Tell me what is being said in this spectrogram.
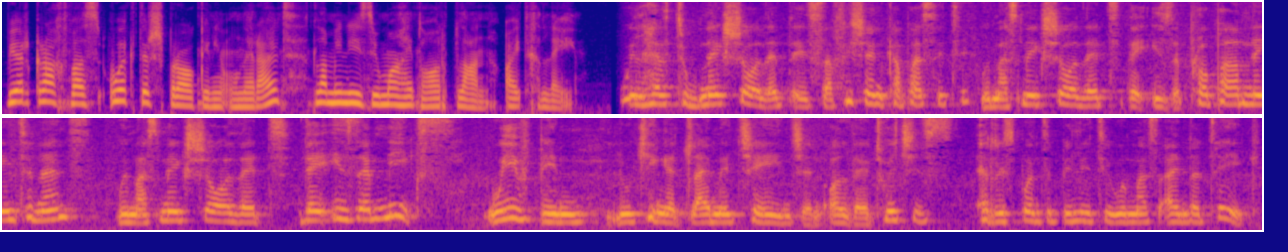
Beurkrag was ook ter sprake in die onderhoud. Lamini Zuma het haar plan uitgelê. We'll have to make sure that there is sufficient capacity. We must make sure that there is a proper maintenance. We must make sure that there is a mix. We've been looking at climate change and all that, which is a responsibility we must undertake.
